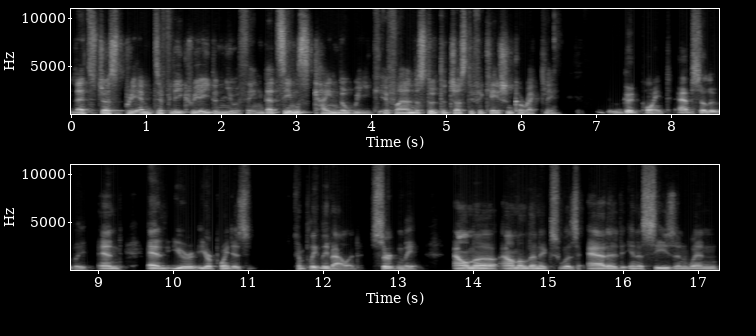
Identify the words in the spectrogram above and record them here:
let's just preemptively create a new thing. That seems kind of weak, if I understood the justification correctly. Good point. Absolutely. And, and your, your point is completely valid, certainly. Alma, Alma Linux was added in a season when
